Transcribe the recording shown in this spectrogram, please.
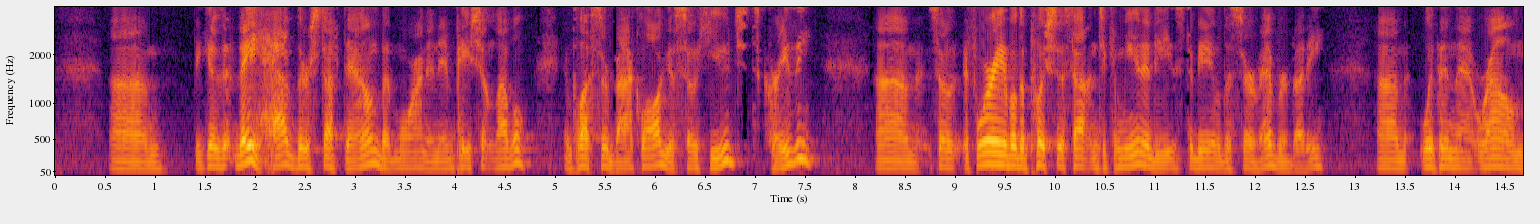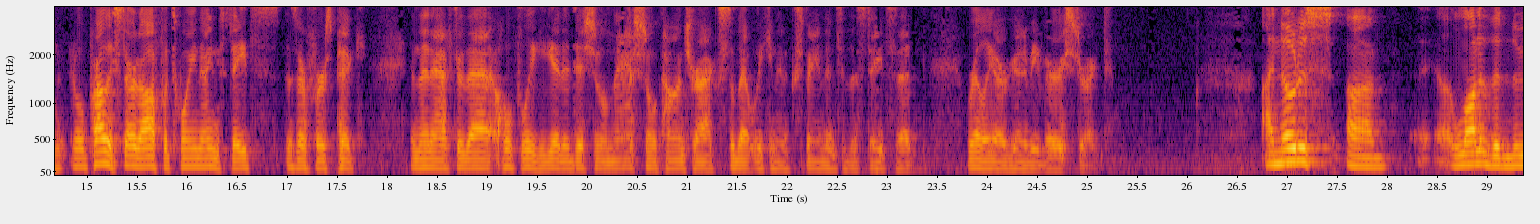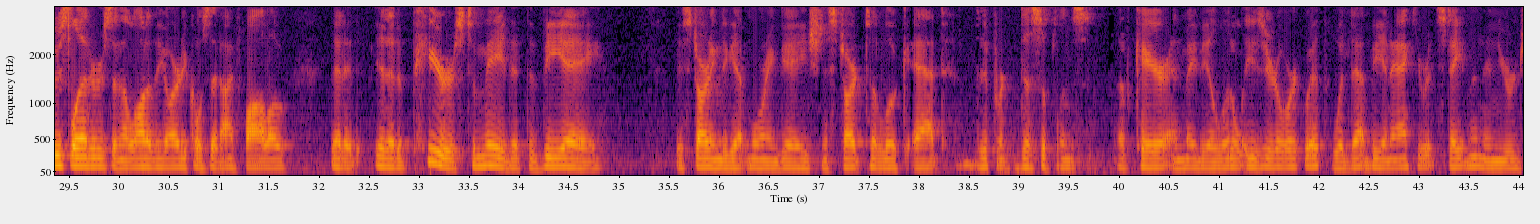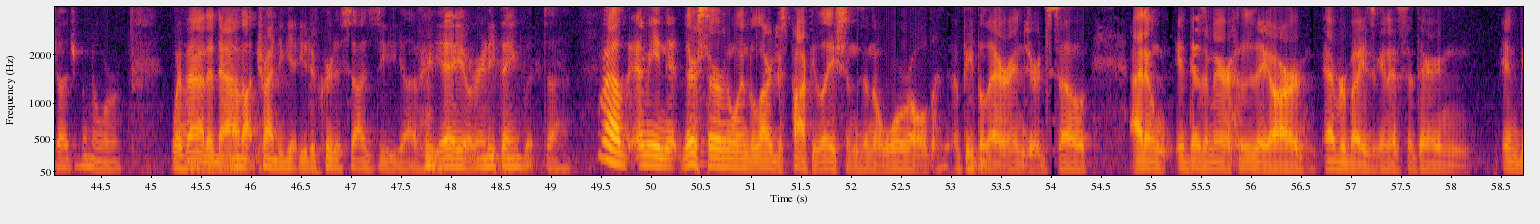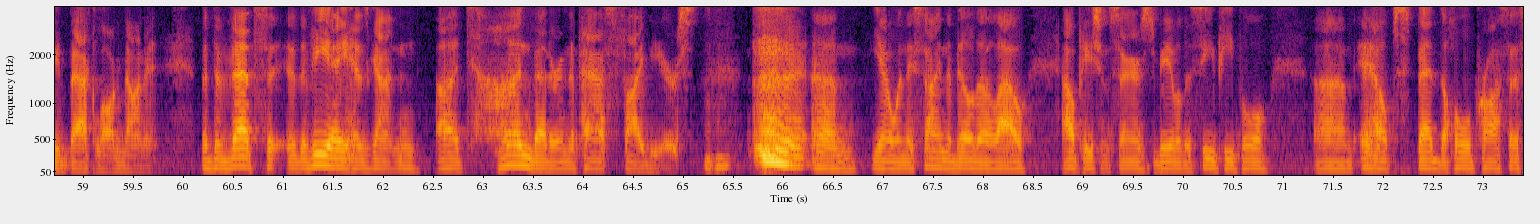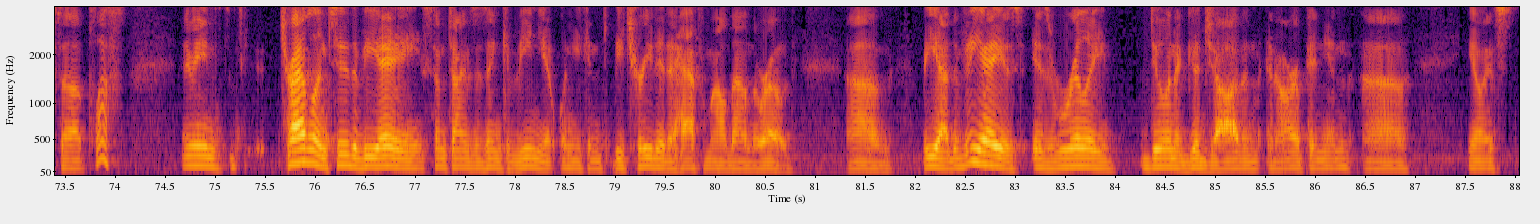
um, because they have their stuff down, but more on an inpatient level. And plus, their backlog is so huge, it's crazy. Um, so if we're able to push this out into communities to be able to serve everybody um, within that realm, it will probably start off with 29 states as our first pick. And then after that, hopefully get additional national contracts so that we can expand into the states that really are going to be very strict. I notice um, a lot of the newsletters and a lot of the articles that I follow that it, it appears to me that the VA is starting to get more engaged and start to look at different disciplines of care and maybe a little easier to work with. Would that be an accurate statement in your judgment or? Without a doubt. I'm not trying to get you to criticize the uh, VA or anything, but. Uh, well, I mean, they're serving one of the largest populations in the world of people that are injured. So I don't. It doesn't matter who they are. Everybody's going to sit there and and be backlogged on it. But the vets, the VA has gotten a ton better in the past five years. Mm-hmm. um, you know, when they signed the bill to allow outpatient centers to be able to see people, um, it helps sped the whole process up. Plus, I mean, traveling to the VA sometimes is inconvenient when you can be treated a half a mile down the road. Um, but yeah, the VA is is really doing a good job in, in our opinion. Uh, you know, it's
